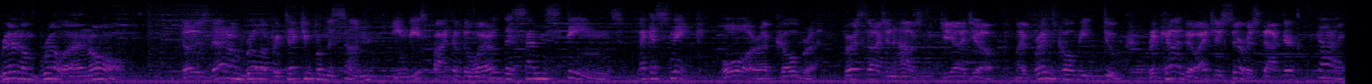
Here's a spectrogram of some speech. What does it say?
Red umbrella and all. Does that umbrella protect you from the sun? In this part of the world, the sun stings like a snake or a cobra. First Sergeant Hauser, G.I. Joe. My friends call me Duke. Recondo, at your service, Doctor. Scarlett,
